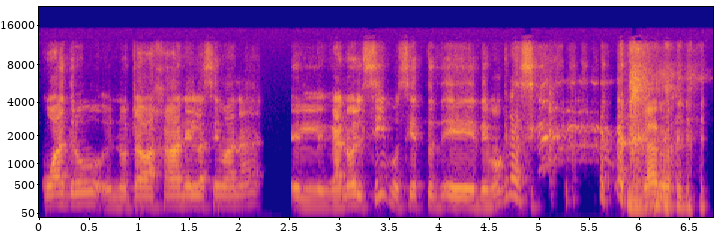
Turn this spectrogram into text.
cuatro no trabajaban en la semana, él ganó el sí, pues si esto es de- democracia. Claro.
